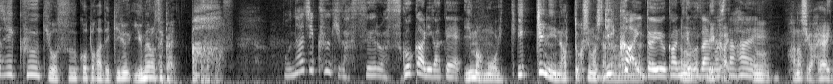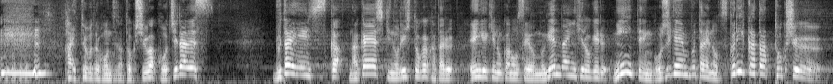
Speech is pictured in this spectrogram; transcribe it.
じ空気を吸うことができる 夢の世界だと思ってます。同じ空気が吸えるはすごくありがてえ。今もう一一気に納得しましたね。理解という感じでございました、はい、うん。理解うん。話が早いということで。はい。ということで本日の特集はこちらです。舞台演出家中屋敷紀人が語る演劇の可能性を無限大に広げる2.5次元舞台の作り方特集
